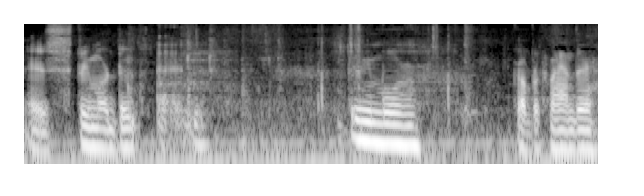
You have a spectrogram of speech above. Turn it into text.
there's three more Duke and three more Cobra Commander.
